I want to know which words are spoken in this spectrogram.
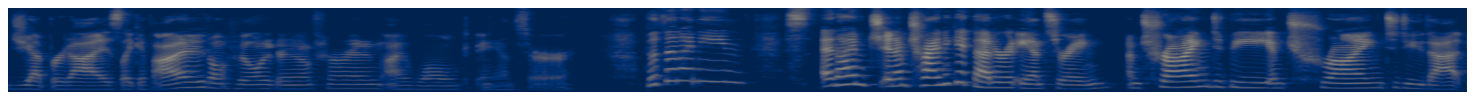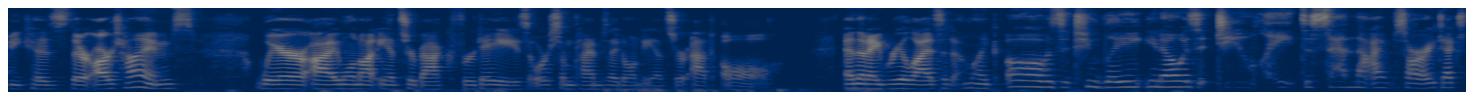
jeopardize like if i don't feel like answering i won't answer but then I mean, and I'm and I'm trying to get better at answering. I'm trying to be I'm trying to do that because there are times where I will not answer back for days or sometimes I don't answer at all. And then I realize that I'm like, oh, is it too late? You know, is it too late to send the I'm sorry text?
